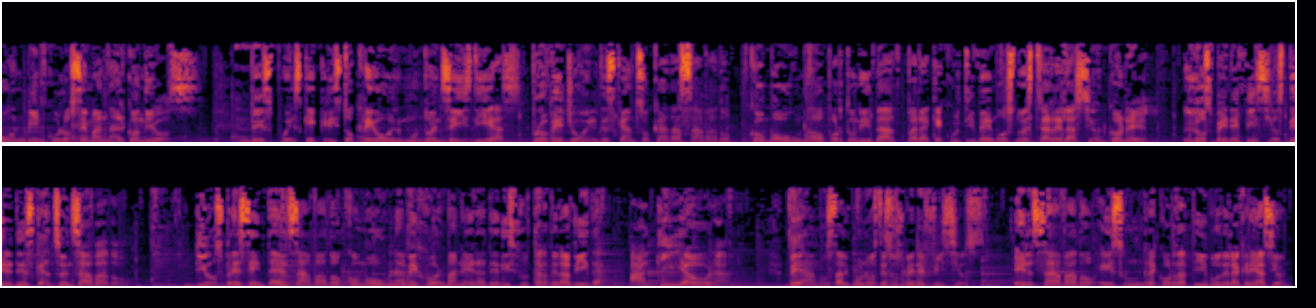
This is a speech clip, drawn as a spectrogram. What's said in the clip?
Un vínculo semanal con Dios. Después que Cristo creó el mundo en seis días, proveyó el descanso cada sábado como una oportunidad para que cultivemos nuestra relación con Él. Los beneficios del descanso en sábado. Dios presenta el sábado como una mejor manera de disfrutar de la vida, aquí y ahora. Veamos algunos de sus beneficios. El sábado es un recordativo de la creación.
